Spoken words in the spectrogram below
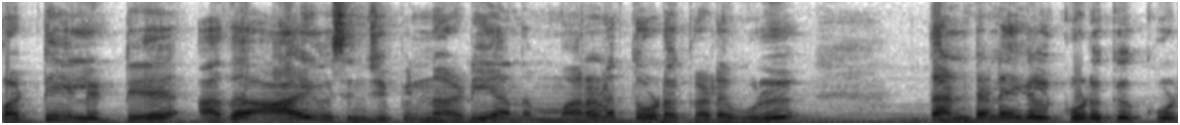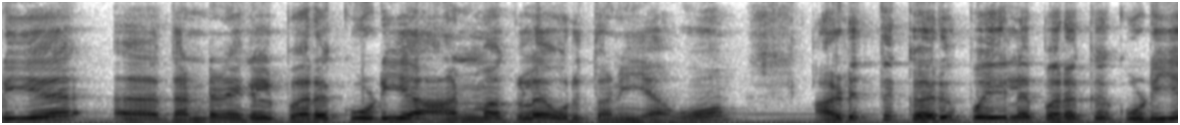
பட்டியலிட்டு அதை ஆய்வு செஞ்ச பின்னாடி அந்த மரணத்தோட கடவுள் தண்டனைகள் கொடுக்கக்கூடிய தண்டனைகள் பெறக்கூடிய ஆன்மாக்களை ஒரு தனியாகவும் அடுத்து கருப்பையில் பிறக்கக்கூடிய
